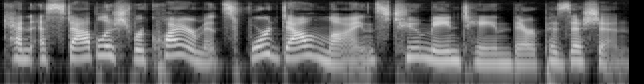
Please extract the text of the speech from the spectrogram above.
can establish requirements for downlines to maintain their position.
